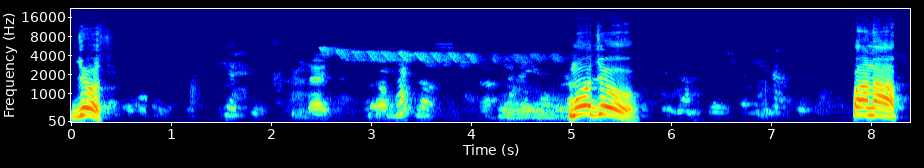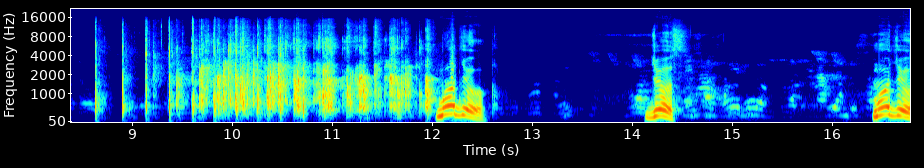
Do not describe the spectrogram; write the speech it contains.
juice Mojo পানাপ মজো জুস মজো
